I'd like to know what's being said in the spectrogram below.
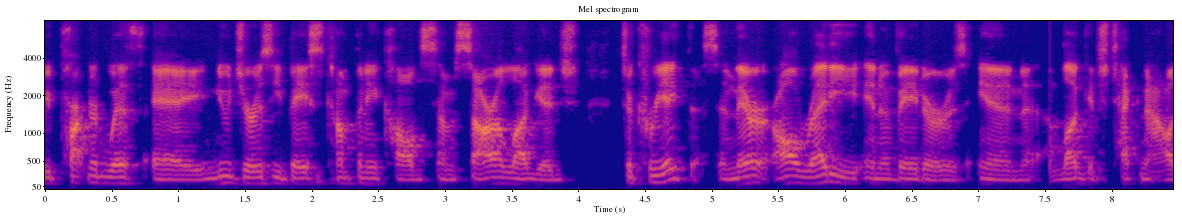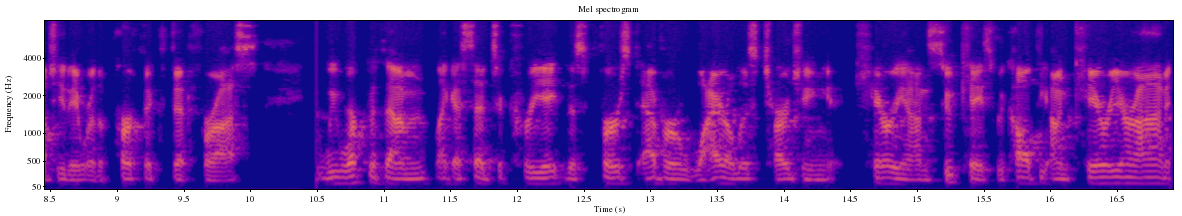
We partnered with a New Jersey based company called Samsara Luggage to create this. And they're already innovators in luggage technology. They were the perfect fit for us. We worked with them, like I said, to create this first ever wireless charging carry on suitcase. We call it the Uncarrier On.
